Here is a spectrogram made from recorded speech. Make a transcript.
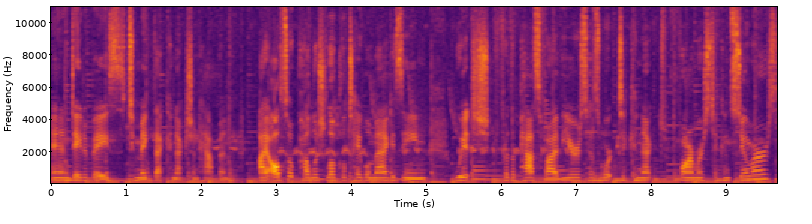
and database to make that connection happen. I also publish Local Table Magazine, which for the past five years has worked to connect farmers to consumers,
